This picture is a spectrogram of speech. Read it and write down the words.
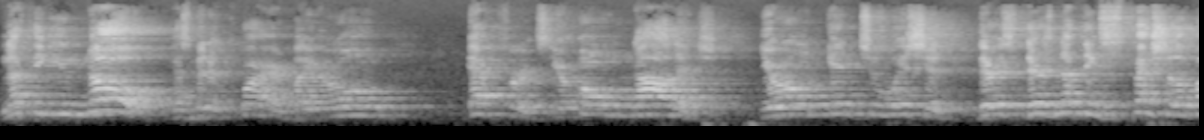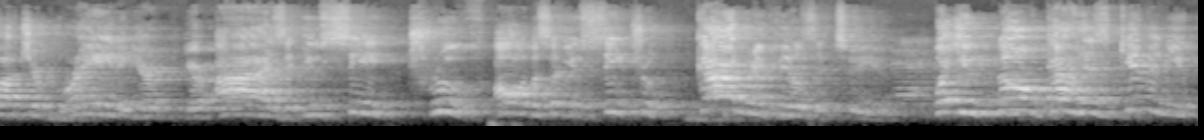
Nothing you know has been acquired by your own efforts, your own knowledge, your own intuition. There's, there's nothing special about your brain and your, your eyes that you see truth. All of a sudden you see truth. God reveals it to you. What you know God has given you,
